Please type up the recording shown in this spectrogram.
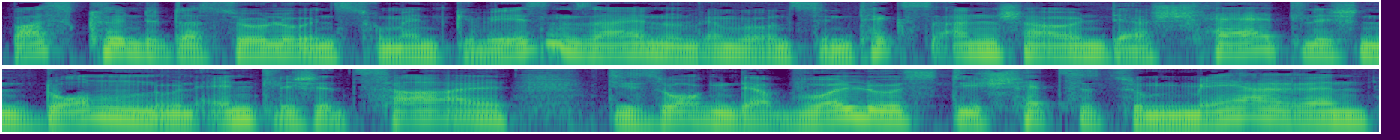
Was könnte das Soloinstrument gewesen sein? Und wenn wir uns den Text anschauen, der schädlichen Dornen unendliche Zahl, die Sorgen der Wollust, die Schätze zu mehren,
